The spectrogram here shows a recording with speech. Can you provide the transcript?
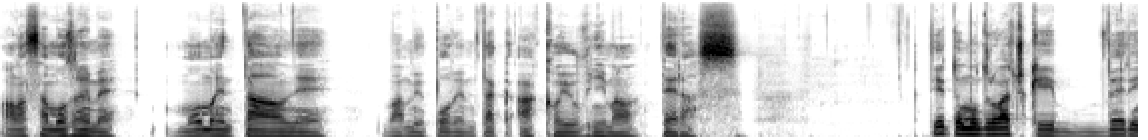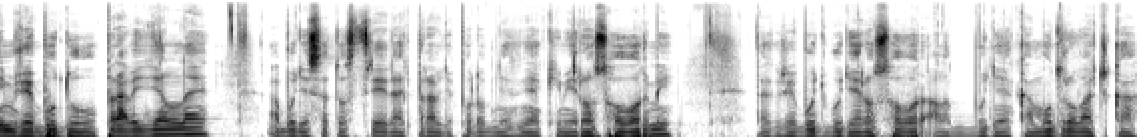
ale samozrejme momentálne vám ju poviem tak, ako ju vnímam teraz. Tieto mudrovačky verím, že budú pravidelné a bude sa to striedať pravdepodobne s nejakými rozhovormi. Takže buď bude rozhovor, alebo bude nejaká mudrovačka.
